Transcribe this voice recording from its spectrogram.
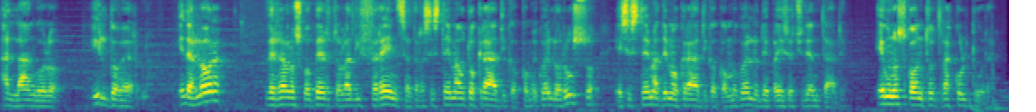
all'angolo il governo. Ed allora verrà allo scoperto la differenza tra sistema autocratico come quello russo e sistema democratico come quello dei paesi occidentali e uno scontro tra culture.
